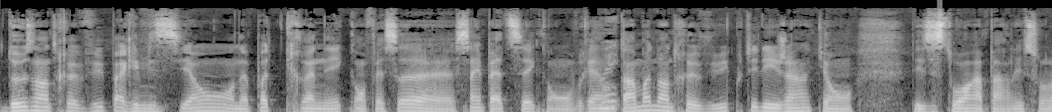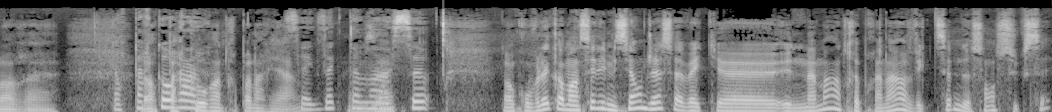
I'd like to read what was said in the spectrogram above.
deux entrevues par émission. On n'a pas de chronique. On fait ça sympathique. On, on est en mode entrevue. Écoutez les gens qui ont des histoires à parler sur leur, leur parcours, entrepreneurial. C'est exactement ça. Donc, on voulait commencer l'émission, Jess, avec une maman entrepreneur victime de son succès.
